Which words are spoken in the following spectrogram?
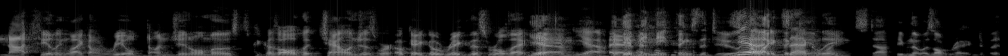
not feeling like a real dungeon almost because all the challenges were okay. Go rig this roulette Yeah. game. Yeah. It gave me neat things to do. Like, Yeah, I like exactly. the gambling stuff, even though it was all rigged. But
